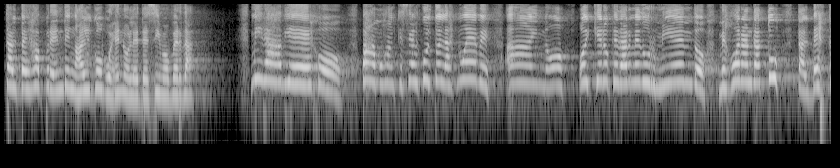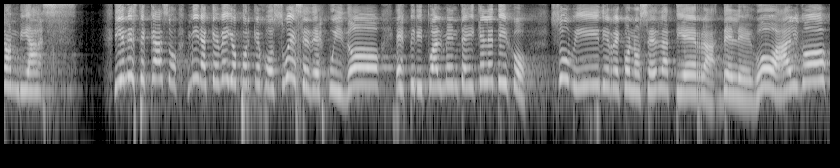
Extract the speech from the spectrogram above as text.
Tal vez aprenden algo bueno, les decimos, ¿verdad? Mira, viejo, vamos, aunque sea el culto de las nueve. Ay, no, hoy quiero quedarme durmiendo. Mejor anda tú, tal vez cambias. Y en este caso, mira qué bello porque Josué se descuidó espiritualmente y ¿qué les dijo? Subid y reconocer la tierra. Delegó algo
